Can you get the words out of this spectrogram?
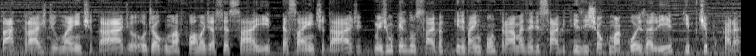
tá atrás de uma entidade ou de alguma forma de acessar aí essa entidade, mesmo que ele não saiba que ele vai encontrar, mas ele sabe que existe alguma coisa ali que, tipo, cara,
